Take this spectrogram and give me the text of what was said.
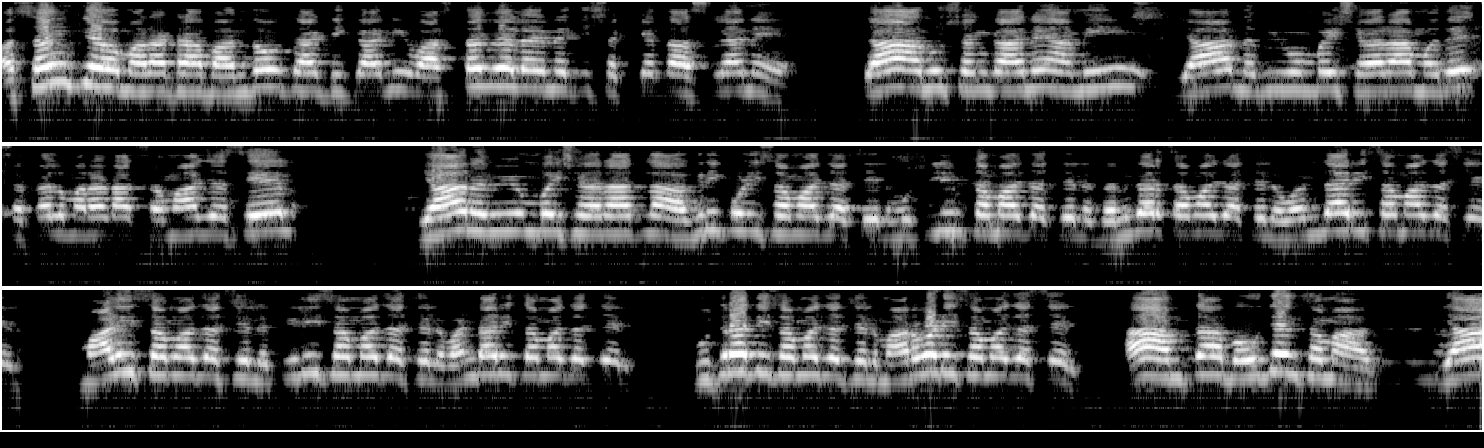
असंख्य मराठा बांधव त्या ठिकाणी वास्तव्य येण्याची शक्यता असल्याने त्या अनुषंगाने आम्ही या नवी मुंबई शहरामध्ये सकल मराठा समाज असेल या नवी मुंबई शहरातला आगरी कोळी समाज असेल मुस्लिम समाज असेल धनगर समाज असेल वंजारी समाज असेल माळी समाज असेल तिली समाज असेल भंडारी समाज असेल गुजराती समाज असेल मारवाडी समाज असेल हा आमचा बहुजन समाज या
